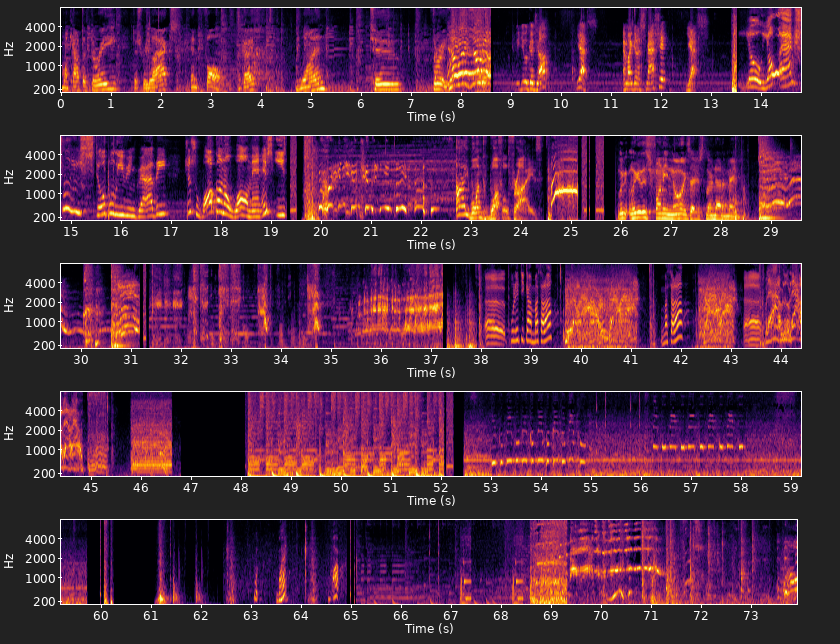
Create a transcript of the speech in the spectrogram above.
I'm gonna count to three. Just relax and fall. Okay? One, two, three. No, wait, no, no! Did we do a good job? Yes. Am I gonna smash it? Yes. Yo, y'all actually still believe in gravity? Just walk on a wall, man. It's easy. I want waffle fries. Look, look at this funny noise I just learned how to make. kritikan masalah? Masalah? Uh, What?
